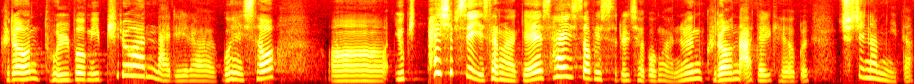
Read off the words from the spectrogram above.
그런 돌봄이 필요한 날이라고 해서 어, 60, 80세 이상하게 사회 서비스를 제공하는 그런 아들 개혁을 추진합니다.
